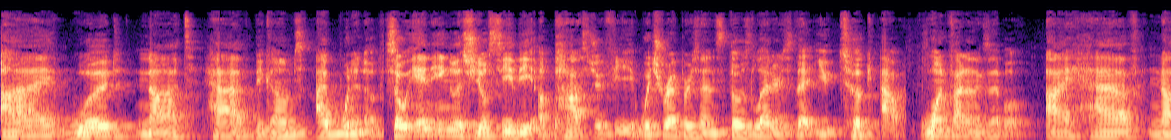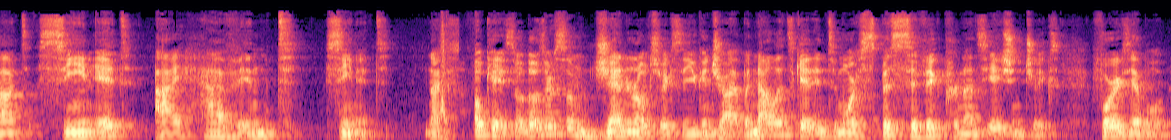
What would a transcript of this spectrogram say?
I would not have becomes I wouldn't have. So in English, you'll see the apostrophe, which represents those letters that you took out. One final example. I have not seen it. I haven't seen it. Nice. Okay, so those are some general tricks that you can try, but now let's get into more specific pronunciation tricks. For example,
